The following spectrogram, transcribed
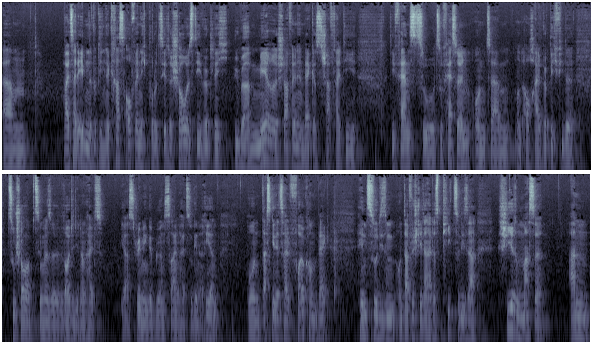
ähm, weil es halt eben wirklich eine krass aufwendig produzierte Show ist, die wirklich über mehrere Staffeln hinweg es schafft halt die, die Fans zu, zu fesseln und, ähm, und auch halt wirklich viele Zuschauer bzw. Leute, die dann halt ja, Streaminggebühren zahlen, halt zu generieren. Und das geht jetzt halt vollkommen weg hin zu diesem, und dafür steht dann halt das Peak zu dieser schieren Masse an,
